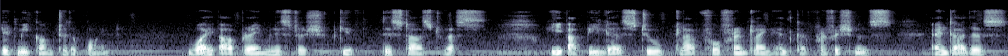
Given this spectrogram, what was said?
Let me come to the point. Why our Prime Minister should give this task to us? He appealed us to clap for frontline healthcare professionals and others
